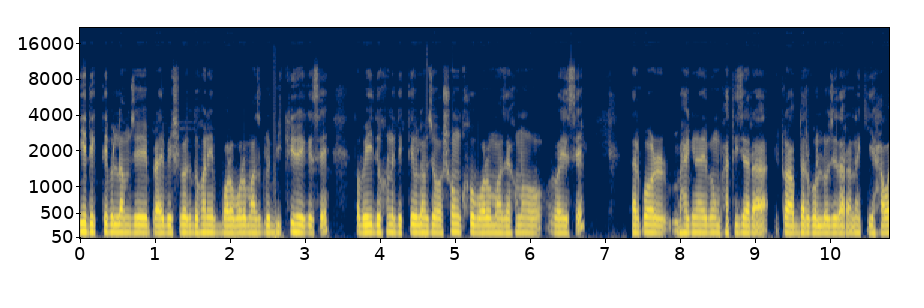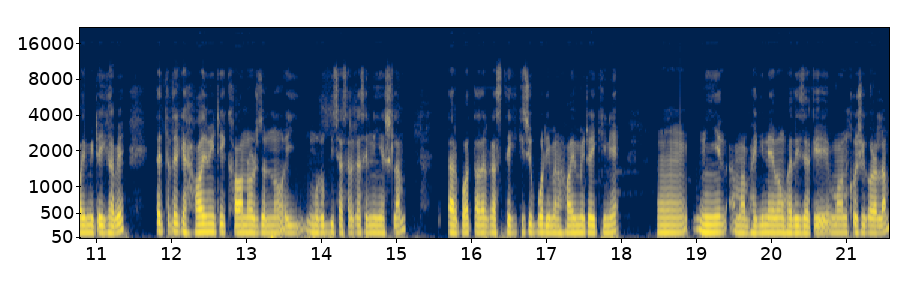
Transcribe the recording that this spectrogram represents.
গিয়ে দেখতে পেলাম যে প্রায় বেশিরভাগ দোকানে বড় বড় মাছগুলো বিক্রি হয়ে গেছে। তবে এই দোকানে দেখতে পেলাম যে অসংখ্য বড় মাছ এখনও রয়েছে। তারপর ভাগিনা এবং ভাতিজারা একটু আবদার করল যে তারা নাকি হাওয়াই মিঠাই খাবে। তাই তাদেরকে হাওয়াই মিঠাই খাওয়ানোর জন্য ওই মুরব্বি চাচার কাছে নিয়ে আসলাম। তারপর তাদের কাছ থেকে কিছু পরিমাণ হাওয়াই মিঠাই কিনে নিয়ে আমার ভাগিনা এবং ভাদিজাকে মন খুশি করালাম।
